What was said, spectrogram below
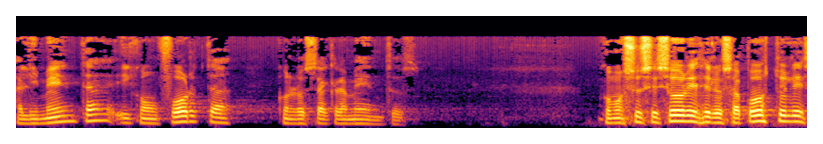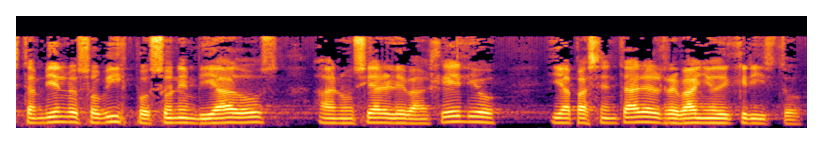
alimenta y conforta con los sacramentos. Como sucesores de los apóstoles, también los obispos son enviados a anunciar el Evangelio y apacentar el rebaño de Cristo.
